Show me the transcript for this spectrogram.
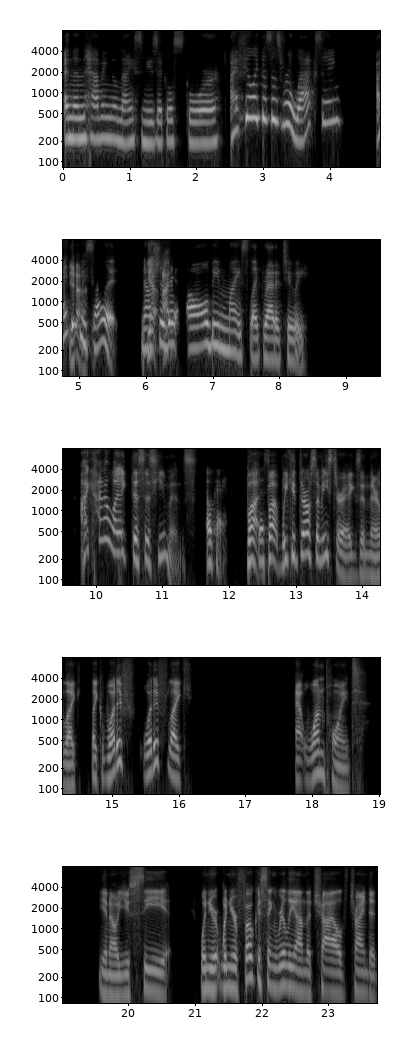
And then having the nice musical score. I feel like this is relaxing. I think Yeah. we sell it. Now, Yeah, should I- they all be mice like Ratatouille? I kind of like this as humans. Okay. But This- but we could throw some Easter eggs in there. Like like what if what if like at one point, you know, you see when you're when you're focusing really on the child trying to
